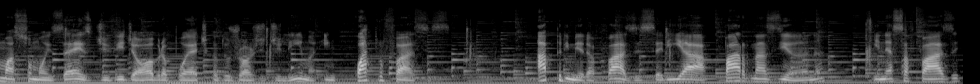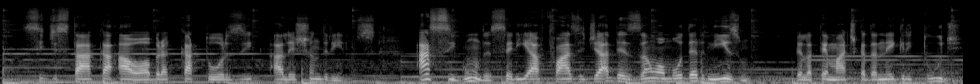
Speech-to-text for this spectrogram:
Crítico maçom Moisés divide a obra poética do Jorge de Lima em quatro fases. A primeira fase seria a parnasiana, e nessa fase se destaca a obra 14 Alexandrinos. A segunda seria a fase de adesão ao modernismo, pela temática da negritude,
